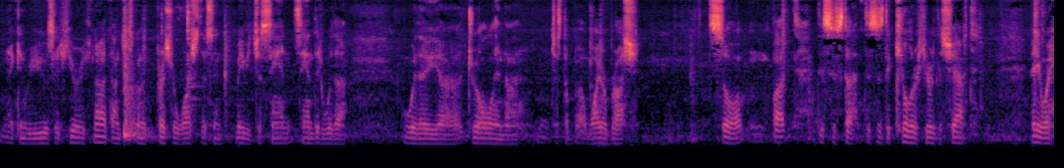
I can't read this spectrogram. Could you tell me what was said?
and I can reuse it here. If not, I'm just gonna pressure wash this and maybe just sand sand it with a with a uh, drill and just a, a wire brush. So, but this is the this is the killer here, the shaft. Anyway,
